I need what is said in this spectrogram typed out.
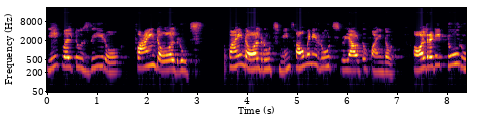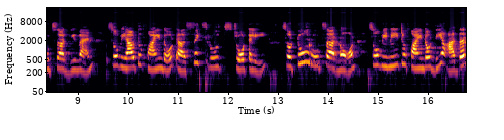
equal to 0 find all roots. Find all roots means how many roots we have to find out? Already two roots are given. So we have to find out uh, six roots totally so two roots are known. So we need to find out the other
